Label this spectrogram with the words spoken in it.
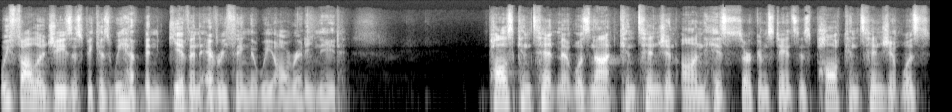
We follow Jesus because we have been given everything that we already need. Paul's contentment was not contingent on his circumstances. Paul contingent was,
